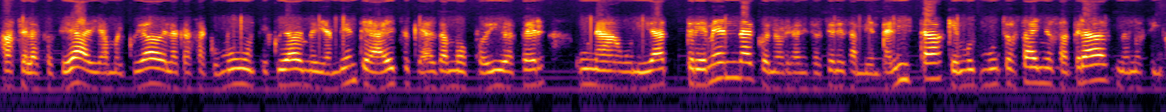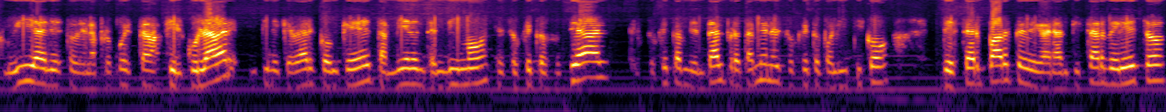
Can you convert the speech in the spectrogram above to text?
hacia la sociedad, digamos, el cuidado de la casa común, el cuidado del medio ambiente ha hecho que hayamos podido hacer una unidad tremenda con organizaciones ambientalistas que muchos años atrás no nos incluía en esto de la propuesta circular y tiene que ver con que también entendimos el sujeto social, el sujeto ambiental, pero también el sujeto político de ser parte de garantizar derechos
